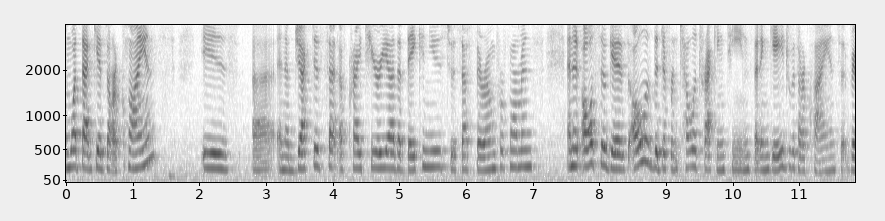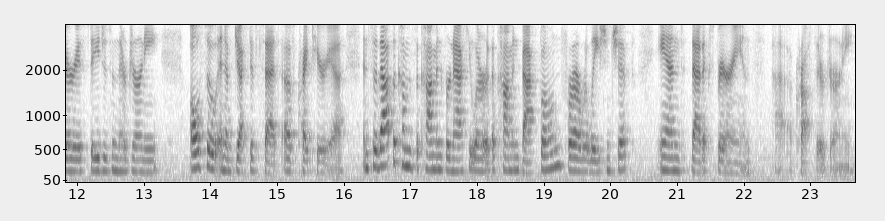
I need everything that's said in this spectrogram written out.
And what that gives our clients is uh, an objective set of criteria that they can use to assess their own performance. And it also gives all of the different teletracking teams that engage with our clients at various stages in their journey also an objective set of criteria. And so that becomes the common vernacular, the common backbone for our relationship and that experience uh, across their journey.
